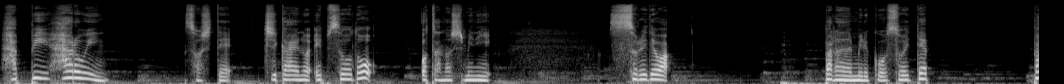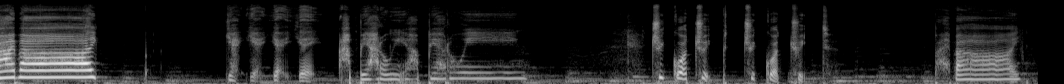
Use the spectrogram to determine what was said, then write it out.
ハッピーハロウィンそして次回のエピソードをお楽しみに。それでは、バナナミルクを添えて、バイバーイ!イェイイェイイェイイェイ。ハッピーハロウィンハッピーハロウィン Trick or trick, trick or treat. Bye bye.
